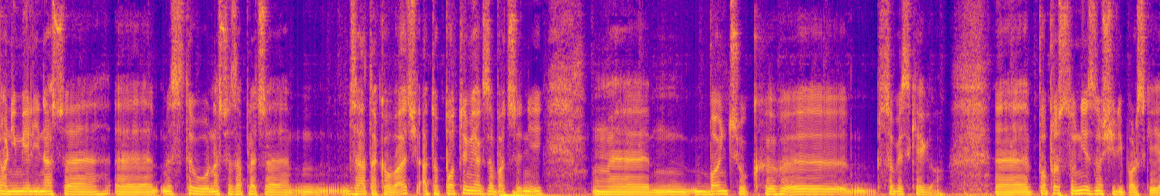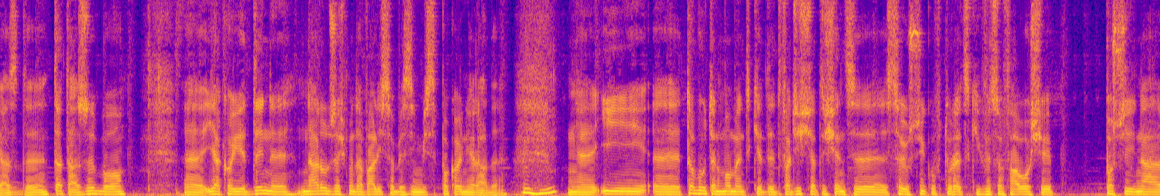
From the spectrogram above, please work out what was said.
Oni mieli nasze, e, z tyłu nasze zaplecze m, zaatakować, a to po tym, jak zobaczyli Bończuk Sobieskiego. E, po prostu nie znosili polskiej jazdy Tatarzy, bo e, jako jedyny naród żeśmy dawali sobie z nimi spokojnie radę. E, I to był ten moment, kiedy 20 tysięcy sojuszników tureckich wycofało się poszli na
